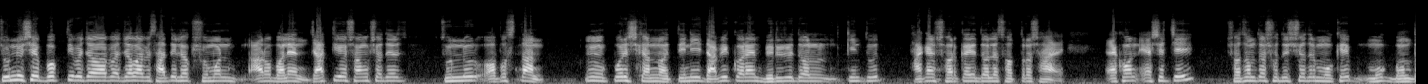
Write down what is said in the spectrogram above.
চুন্নু সে বক্তব্য জবাবে জবাবে সাদিল হক সুমন আরও বলেন, জাতীয় সংসদের চুন্নুর অবস্থান পরিষ্কার নয়। তিনি দাবি করেন, বিরোধী দল কিন্তু থাকেন সরকারি দলের ছত্র সহায়। এখন এসেছে স্বতন্ত্র সদস্যদের মুখে মুখ বন্ধ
